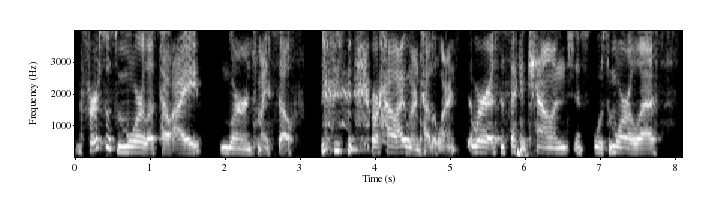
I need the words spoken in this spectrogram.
the first was more or less how I learned myself or how I learned how to learn. Whereas the second challenge was more or less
